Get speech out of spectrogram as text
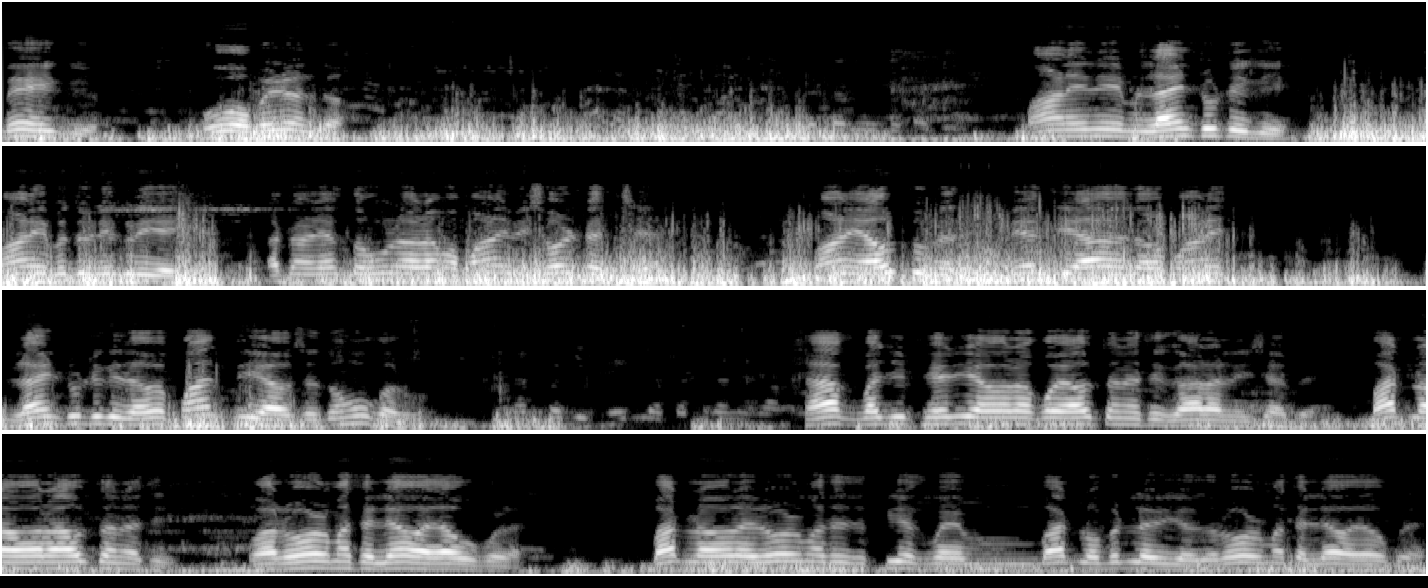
બેસી ગયું. ભૂવો પડ્યો ને તો. પાણીની લાઈન તૂટી ગઈ. પાણી બધું નીકળી જાય છે. અટાણે એક તો ઉનાળામાં પાણીની શોર્ટેજ છે. પાણી આવતું નથી. બે દી આવે તો પાણી લાઈન તૂટી ગઈ હવે પાંચ દી આવશે તો શું કરવું? શાકભાજી ફેરિયાવાળા કોઈ આવતા નથી ગારાની હિસાબે. બાટલાવાળા આવતા નથી. રોડમાંથી લેવા જવું પડે. બાટલાવાળા રોડમાંથી કહે ભાઈ, બાટલો બદલાવી જાય તો રોડમાંથી લેવા જવું પડે.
